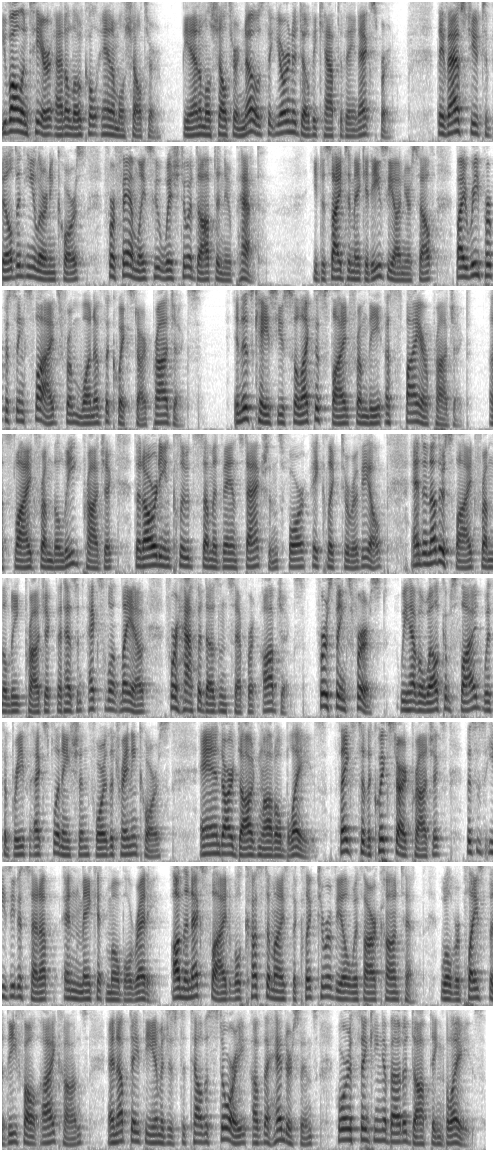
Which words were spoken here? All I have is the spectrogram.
You volunteer at a local animal shelter. The animal shelter knows that you're an Adobe Captivate expert. They've asked you to build an e-learning course for families who wish to adopt a new pet. You decide to make it easy on yourself by repurposing slides from one of the Quick Start projects. In this case, you select a slide from the Aspire project, a slide from the League project that already includes some advanced actions for a click to reveal, and another slide from the League project that has an excellent layout for half a dozen separate objects. First things first, we have a welcome slide with a brief explanation for the training course and our dog model Blaze. Thanks to the Quick Start projects, this is easy to set up and make it mobile ready. On the next slide, we'll customize the click to reveal with our content. We'll replace the default icons and update the images to tell the story of the Hendersons who are thinking about adopting Blaze.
